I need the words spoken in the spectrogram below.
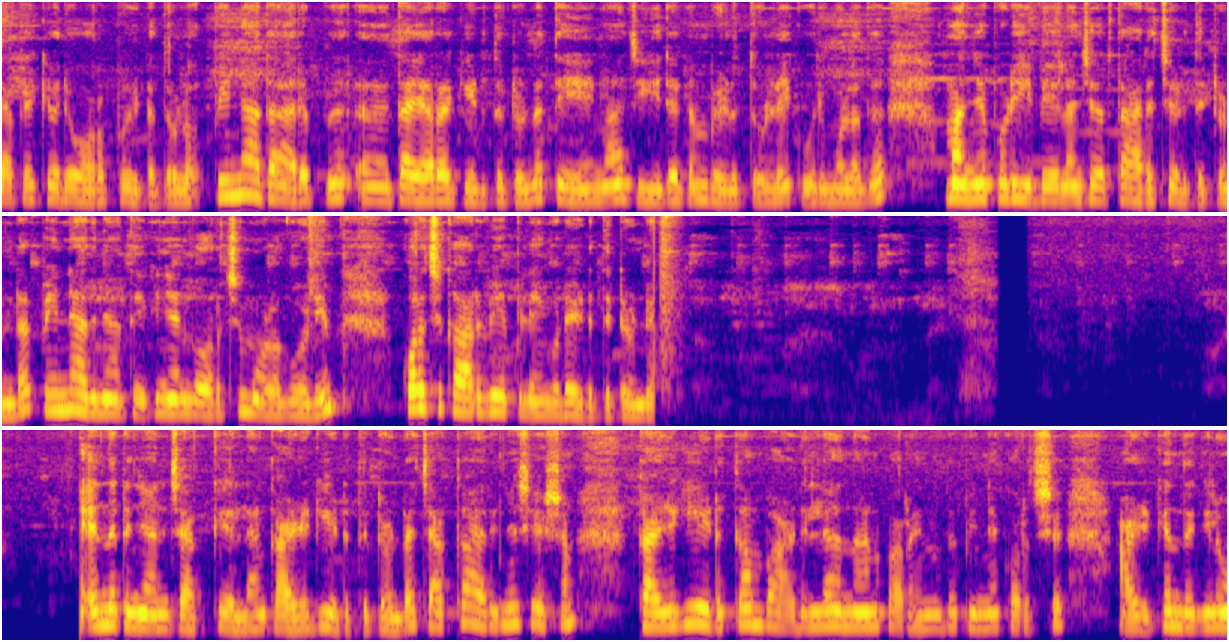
ചക്കയ്ക്ക് ഒരു ഉറപ്പ് കിട്ടത്തുള്ളൂ. പിന്നെ അത് അരപ്പ് തയ്യാറാക്കി എടുത്തിട്ടുണ്ട്. തേങ്ങ ജീരകം വെളുത്തുള്ളി കുരുമുളക് മഞ്ഞൾപ്പൊടി ഇവയെല്ലാം ചേർത്ത് അരച്ചെടുത്തിട്ടുണ്ട്. പിന്നെ അതിനകത്തേക്ക് ഞാൻ കുറച്ച് മുളക് കുറച്ച് കറിവേപ്പിലയും കൂടെ എടുത്തിട്ടുണ്ട്. എന്നിട്ട് ഞാൻ ചക്കയെല്ലാം കഴുകി എടുത്തിട്ടുണ്ട്. ചക്ക അരിഞ്ഞ ശേഷം കഴുകി എടുക്കാൻ പാടില്ല എന്നാണ് പറയുന്നത്. പിന്നെ കുറച്ച് അഴുക്ക് എന്തെങ്കിലും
